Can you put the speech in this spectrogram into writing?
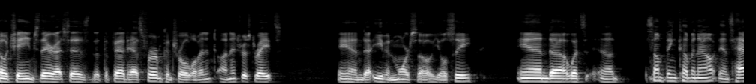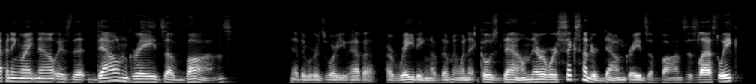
No change there. It says that the Fed has firm control of on interest rates, and uh, even more so, you'll see. And uh, what's uh, something coming out and it's happening right now is that downgrades of bonds, in other words, where you have a, a rating of them, and when it goes down, there were 600 downgrades of bonds this last week,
